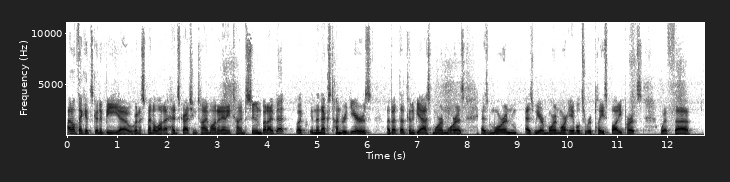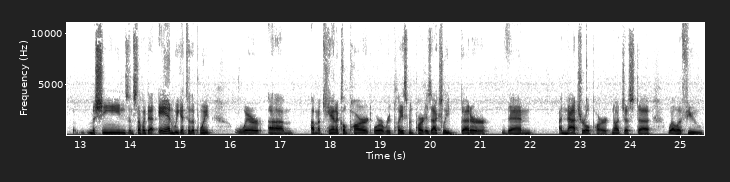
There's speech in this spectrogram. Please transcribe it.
I don't think it's going to be uh, we're going to spend a lot of head scratching time on it anytime soon, but I bet like in the next hundred years, I bet that's going to be asked more and more as as more and as we are more and more able to replace body parts with uh, machines and stuff like that, and we get to the point where um, a mechanical part or a replacement part is actually better than a natural part, not just uh, well if you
